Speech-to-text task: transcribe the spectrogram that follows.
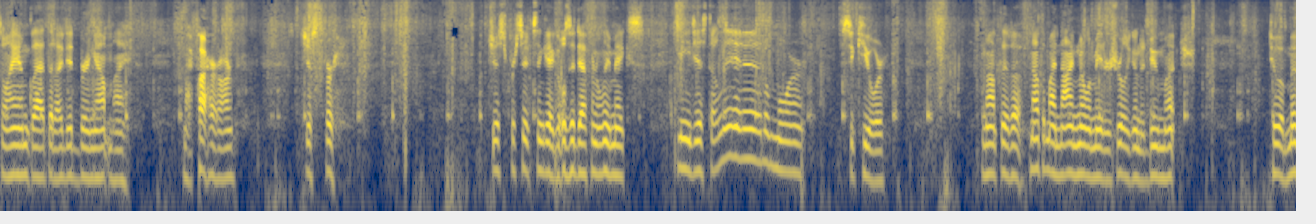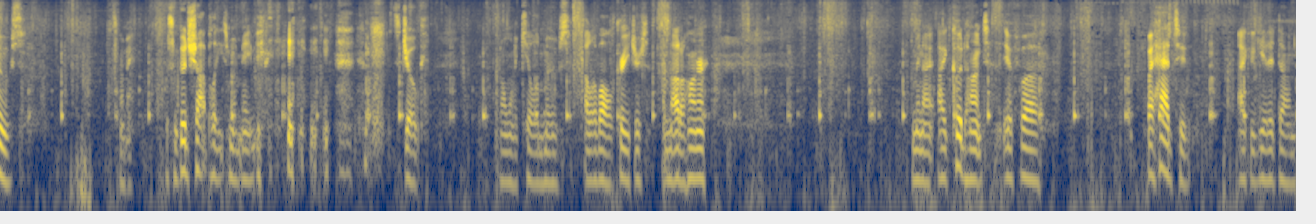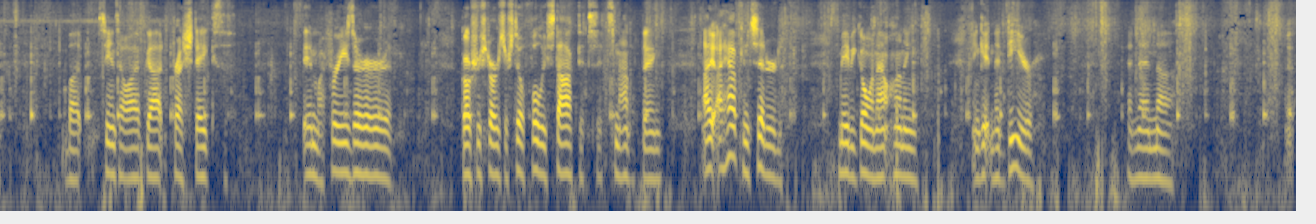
So I am glad that I did bring out my my firearm just for just for shits and giggles. It definitely makes me just a little more secure not that uh, not that my nine millimeter is really going to do much to a moose. I mean, with some good shot placement, maybe. it's a joke. I don't want to kill a moose. I love all creatures. I'm not a hunter. I mean, I, I could hunt if uh, if I had to. I could get it done. But seeing as how I've got fresh steaks in my freezer and grocery stores are still fully stocked. It's it's not a thing. I, I have considered maybe going out hunting and getting a deer and then uh,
